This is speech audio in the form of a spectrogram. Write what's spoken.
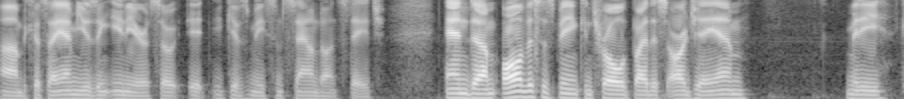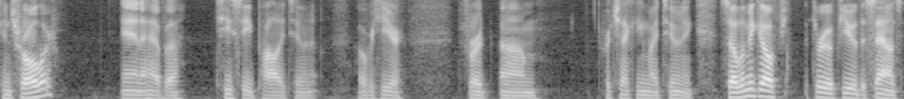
Um, because I am using in-ear, so it, it, gives me some sound on stage. And um, all of this is being controlled by this RJM MIDI controller, and I have a TC Polytune over here for, um, for checking my tuning. So let me go through a few of the sounds.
